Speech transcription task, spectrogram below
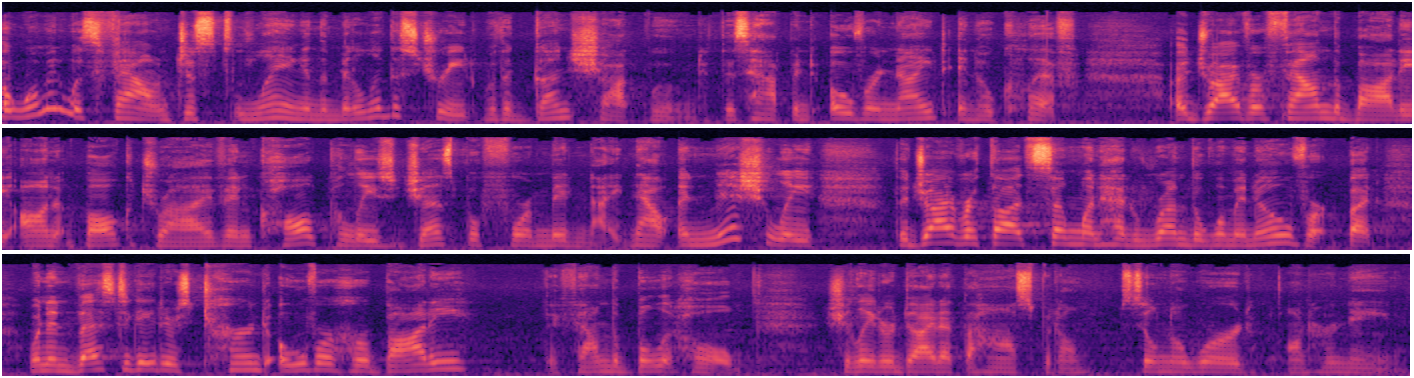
A woman was found just laying in the middle of the street with a gunshot wound. This happened overnight in Oak Cliff. A driver found the body on Bulk Drive and called police just before midnight. Now, initially, the driver thought someone had run the woman over, but when investigators turned over her body, they found the bullet hole. She later died at the hospital. Still no word on her name.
